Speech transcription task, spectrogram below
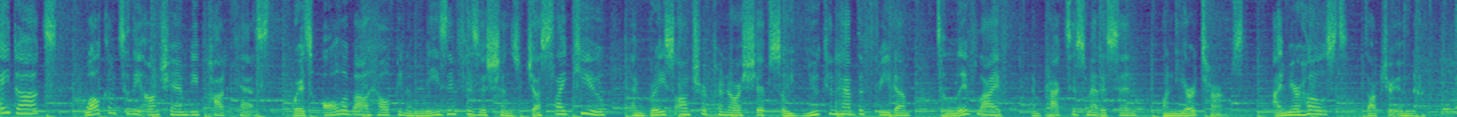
Hi, docs. Welcome to the EntreMD podcast, where it's all about helping amazing physicians just like you embrace entrepreneurship so you can have the freedom to live life and practice medicine on your terms. I'm your host, Dr. Una.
